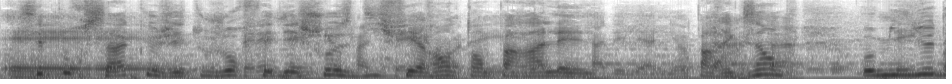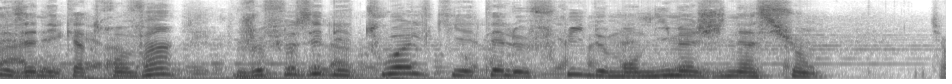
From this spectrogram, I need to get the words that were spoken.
C'est pour ça que j'ai toujours fait des choses différentes en parallèle. Par exemple, au milieu des années 80, je faisais des toiles qui étaient le fruit de mon imagination. E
